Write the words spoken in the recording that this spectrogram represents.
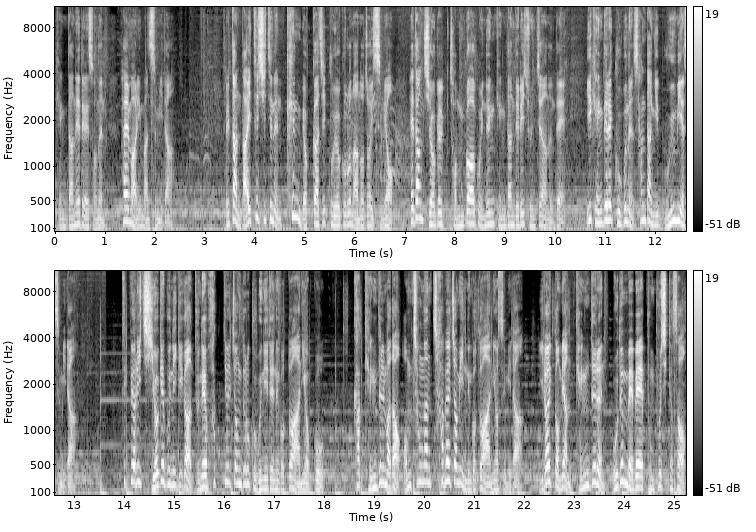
갱단에 대해서는 할 말이 많습니다. 일단 Night City는 큰 몇 가지 구역으로 나눠져 있으며 해당 지역을 점거하고 있는 갱단들이 존재하는데 이 갱들의 구분은 상당히 무의미했습니다. 특별히 지역의 분위기가 눈에 확 띌 정도로 구분이 되는 것도 아니었고 각 갱들마다 엄청난 차별점이 있는 것도 아니었습니다. 이럴 거면 갱들은 모든 맵에 분포시켜서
